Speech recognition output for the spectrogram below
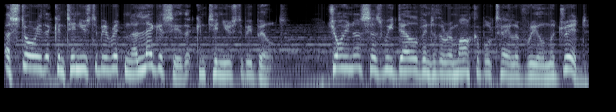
a story that continues to be written, a legacy that continues to be built. Join us as we delve into the remarkable tale of Real Madrid,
